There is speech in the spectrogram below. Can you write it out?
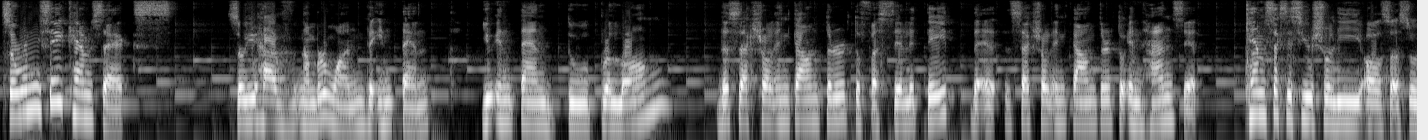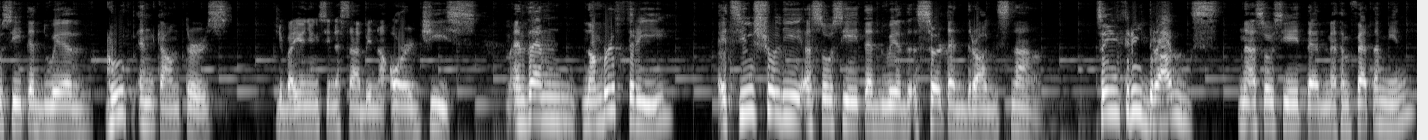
So when you say chemsex, so you have number one, the intent. You intend to prolong the sexual encounter, to facilitate the eh, sexual encounter, to enhance it. Chemsex is usually also associated with group encounters. Diba yun yung sinasabi na orgies. And then number three, it's usually associated with certain drugs na. So yung three drugs na associated, methamphetamine,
